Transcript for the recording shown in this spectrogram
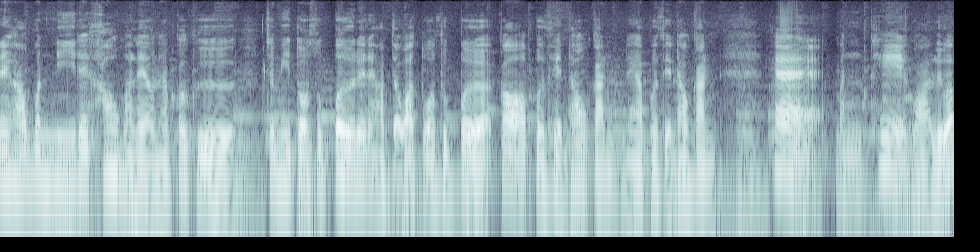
นะครับวันนี้ได้เข้ามาแล้วนะครับก็คือจะมีตัวซูเปอร์ด้วยนะครับแต่ว่าตัวซูเปอร์ก็เปอร์เซ็นต์เท่ากันนะครับเปอร์เซ็นต์เท่ากันแค่มันเท่กว่าหรือว่า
